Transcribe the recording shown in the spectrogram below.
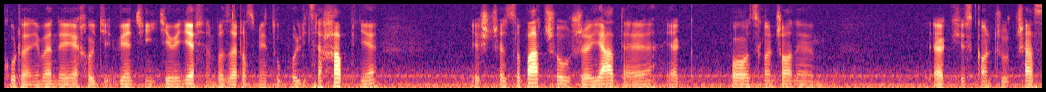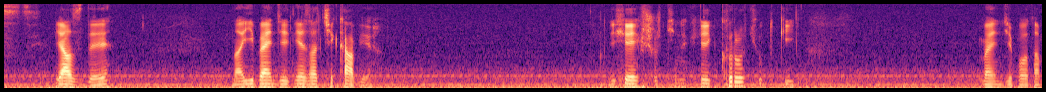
Kurde, nie będę jechał więcej niż 90, bo zaraz mnie tu policja chapnie. Jeszcze zobaczą, że jadę, jak po skończonym, jak się skończył czas jazdy. No i będzie nie za ciekawie. Dzisiejszy odcinek króciutki. Będzie, bo tam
